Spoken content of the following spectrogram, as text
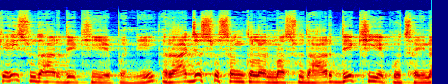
केही सुधार देखिए पनि राजस्व सङ्कलनमा सुधार देखिएको छैन।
